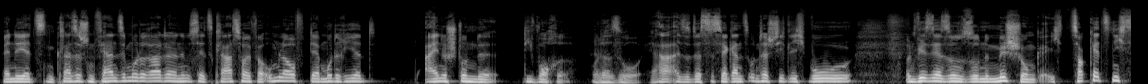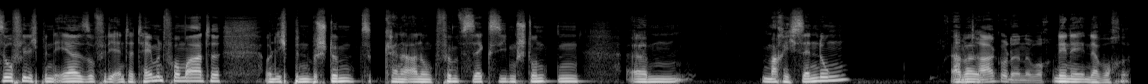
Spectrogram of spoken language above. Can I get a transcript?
Wenn du jetzt einen klassischen Fernsehmoderator nimmst, jetzt Klaas Häufer Umlauf, der moderiert eine Stunde die Woche oder so. Ja, also das ist ja ganz unterschiedlich, wo und wir sind ja so, so eine Mischung. Ich zocke jetzt nicht so viel, ich bin eher so für die Entertainment-Formate und ich bin bestimmt, keine Ahnung, fünf, sechs, sieben Stunden ähm, mache ich Sendungen. Aber, Am Tag oder in der Woche? Nee, nee, in der Woche.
